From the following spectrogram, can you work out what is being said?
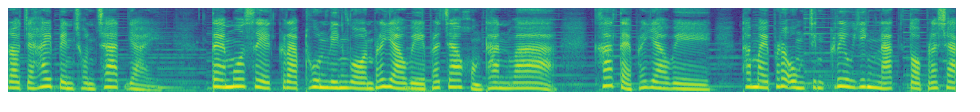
เราจะให้เป็นชนชาติใหญ่ แต่โมเสสกราบทูลวิงวอนพระยาเวพระเจ้าของท่านว่า ข้าแต่พระยาเวทำไมพระองค์จึงกริ้วยิ่งนักต่อประชา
